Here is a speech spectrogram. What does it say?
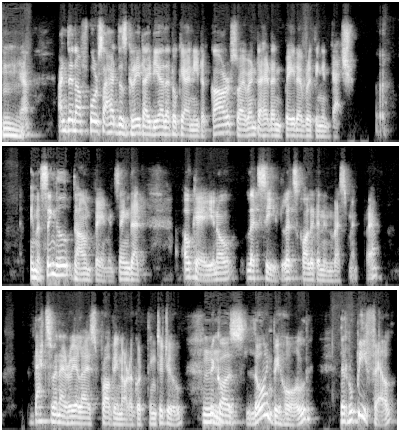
Mm. yeah and then, of course, I had this great idea that, okay, I need a car. So I went ahead and paid everything in cash in a single down payment, saying that, okay, you know, let's see, let's call it an investment, right? That's when I realized probably not a good thing to do mm. because lo and behold, the rupee fell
